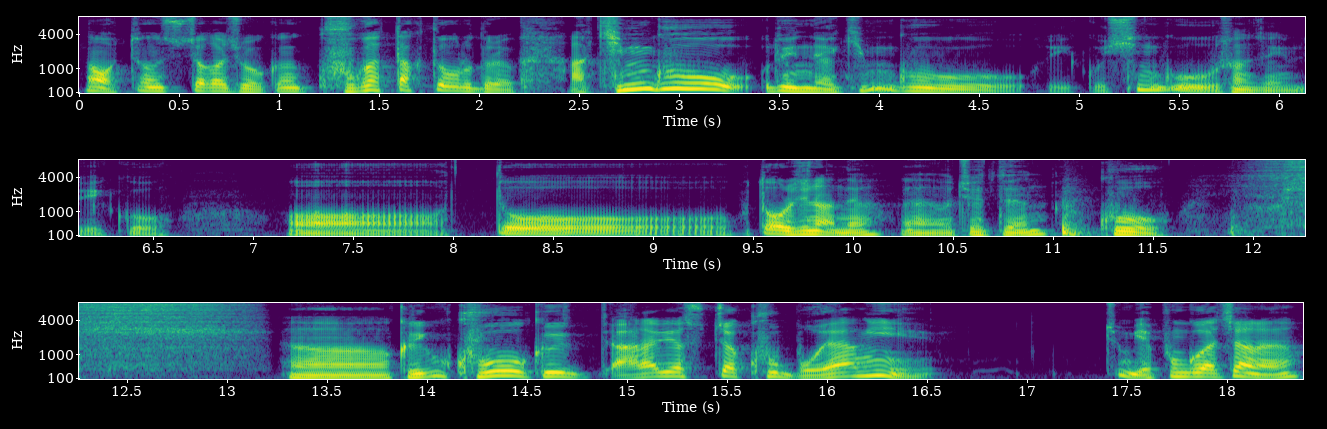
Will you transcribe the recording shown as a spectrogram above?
나 어떤 숫자가 좋을까? 구가 딱 떠오르더라고요. 아, 김구도 있네요. 김구도 있고 신구 선생님도 있고 어, 또 떠오르지는 않네요. 네, 어쨌든 9. 어, 그리고 9, 그 아라비아 숫자 9 모양이 좀 예쁜 것 같지 않아요?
